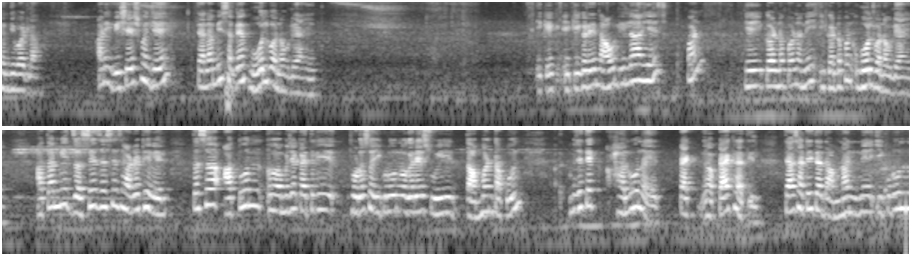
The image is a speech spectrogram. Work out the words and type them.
निवडला. आणि विशेष म्हणजे त्याला मी सगळे होल बनवले आहेत. एक एक एकीकडे नाव लिहिलं आहेच पण हे इकडनं पण आणि इकडनं पण होल बनवले आहे. आता मी जसे जसे झाडं ठेवेल तसं आतून म्हणजे काहीतरी थोडंसं इकडून वगैरे सुई दामण टाकून म्हणजे ते हलू नयेत पॅक पॅक राहतील. त्यासाठी त्या दामणाने इकडून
